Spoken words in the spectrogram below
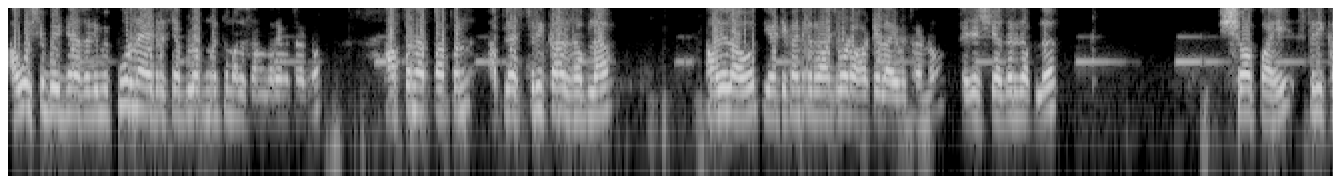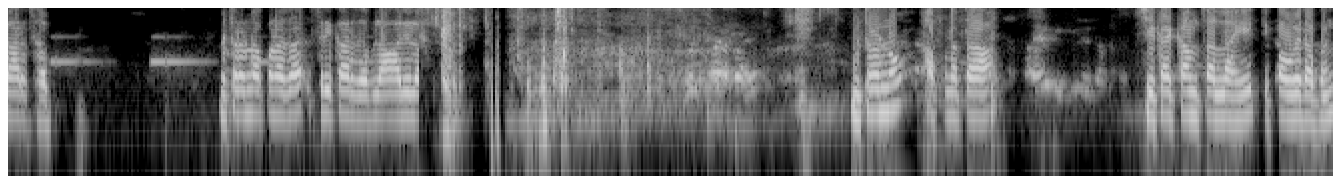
अवश्य भेट देण्यासाठी मी पूर्ण ऍड्रेस या ब्लॉगमध्ये तुम्हाला सांगणार आहे मित्रांनो. आपण आता आपण आपल्या श्री कार्ज हबला आलेलो आहोत. या ठिकाणी राजवाडा हॉटेल आहे मित्रांनो. त्याच्या शेजारीच आपलं शॉप आहे श्री कार्ज हब मित्रांनो आपण आता श्री कार्ज हबला आलेलो मित्रांनो आपण आता जे काय काम चाललं आहे ते पाहूयात आपण.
